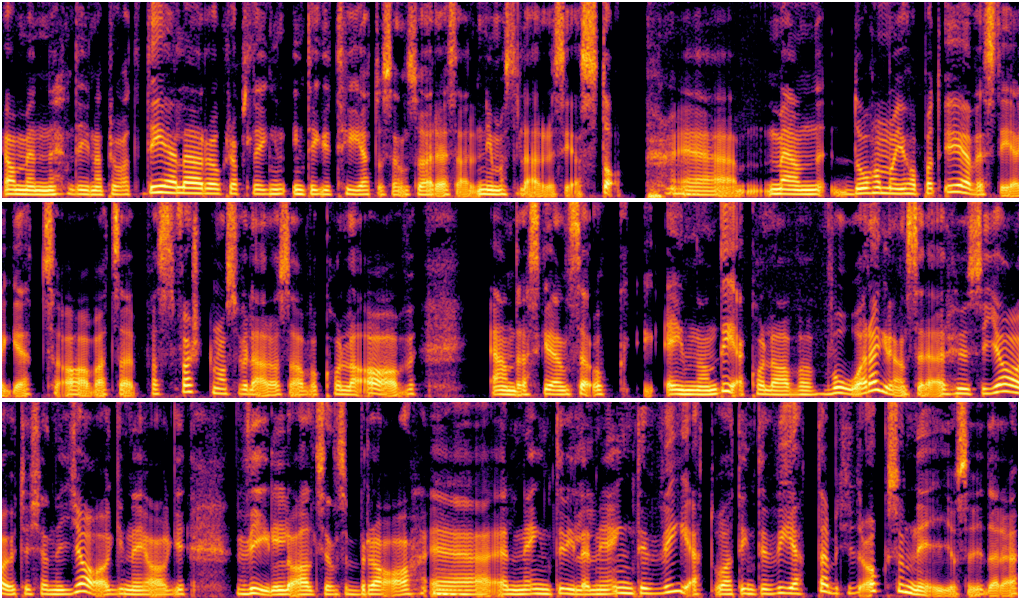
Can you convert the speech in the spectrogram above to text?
ja men dina privata delar och kroppslig integritet och sen så är det så här, ni måste lära er säga stopp. Eh, men då har man ju hoppat över steget av att, så här, fast först måste vi lära oss av att kolla av andras gränser och innan det kolla av vad våra gränser är. Hur ser jag ut? Hur känner jag när jag vill och allt känns bra? Eh, eller när jag inte vill eller när jag inte vet. Och att inte veta betyder också nej och så vidare.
